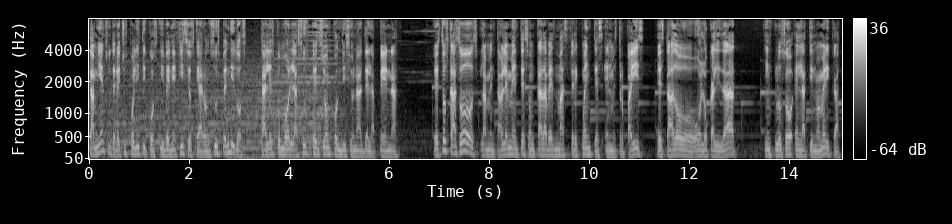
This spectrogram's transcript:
También sus derechos políticos y beneficios quedaron suspendidos, tales como la suspensión condicional de la pena. Estos casos, lamentablemente, son cada vez más frecuentes en nuestro país, estado o localidad, incluso en Latinoamérica,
